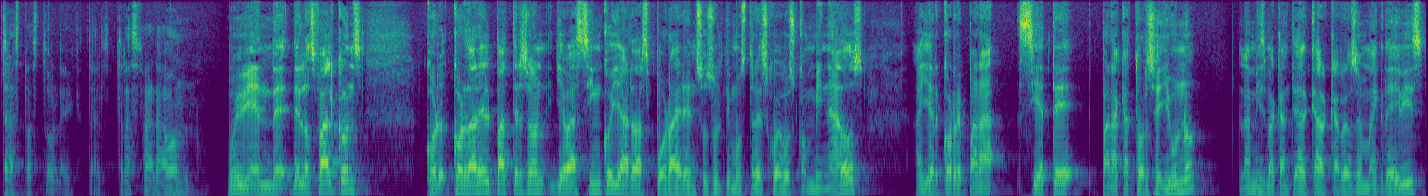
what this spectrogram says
Tras pastor, eh, ¿qué tal? Tras Faraón. Muy bien, de, de los Falcons, Cor- Cordarel Patterson lleva 5 yardas por aire en sus últimos tres juegos combinados. Ayer corre para 7, para 14 y 1, la misma cantidad de carreos de Mike Davis.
